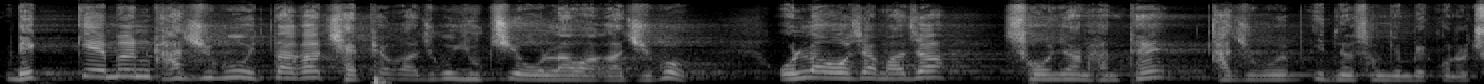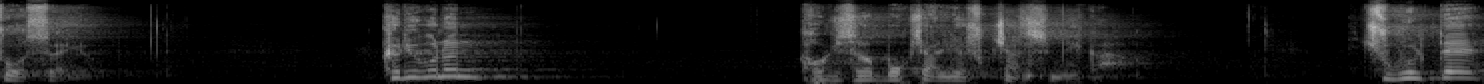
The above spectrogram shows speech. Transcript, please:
몇 개만 가지고 있다가 잡혀가지고 육지에 올라와가지고 올라오자마자 소년한테 가지고 있는 성경 몇 권을 주었어요. 그리고는 거기서 목 잘려 죽지 않습니까? 죽을 때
